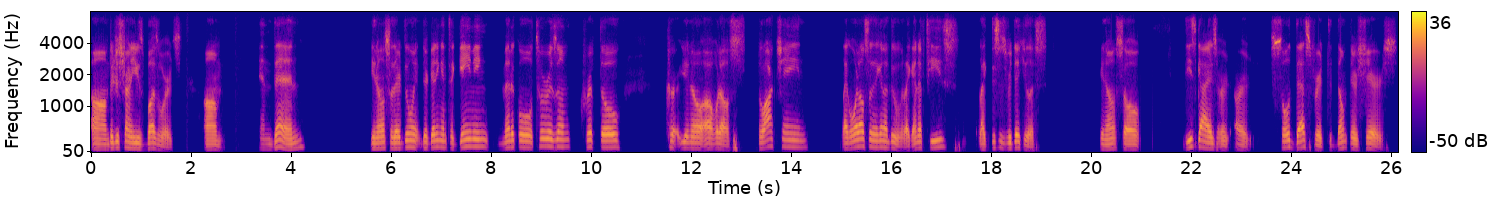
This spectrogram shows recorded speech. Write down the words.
Um they're just trying to use buzzwords. Um and then you know, so they're doing they're getting into gaming, medical tourism, crypto, you know, uh, what else? Blockchain. Like, what else are they gonna do? Like NFTs? Like, this is ridiculous. You know, so these guys are are so desperate to dump their shares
